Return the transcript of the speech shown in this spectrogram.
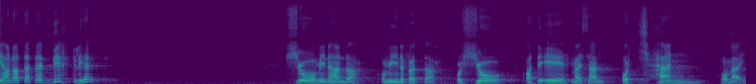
er han, at dette er virkelighet. Sjå mine hender og mine føtter, og sjå at det er meg selv, og kjenn på meg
